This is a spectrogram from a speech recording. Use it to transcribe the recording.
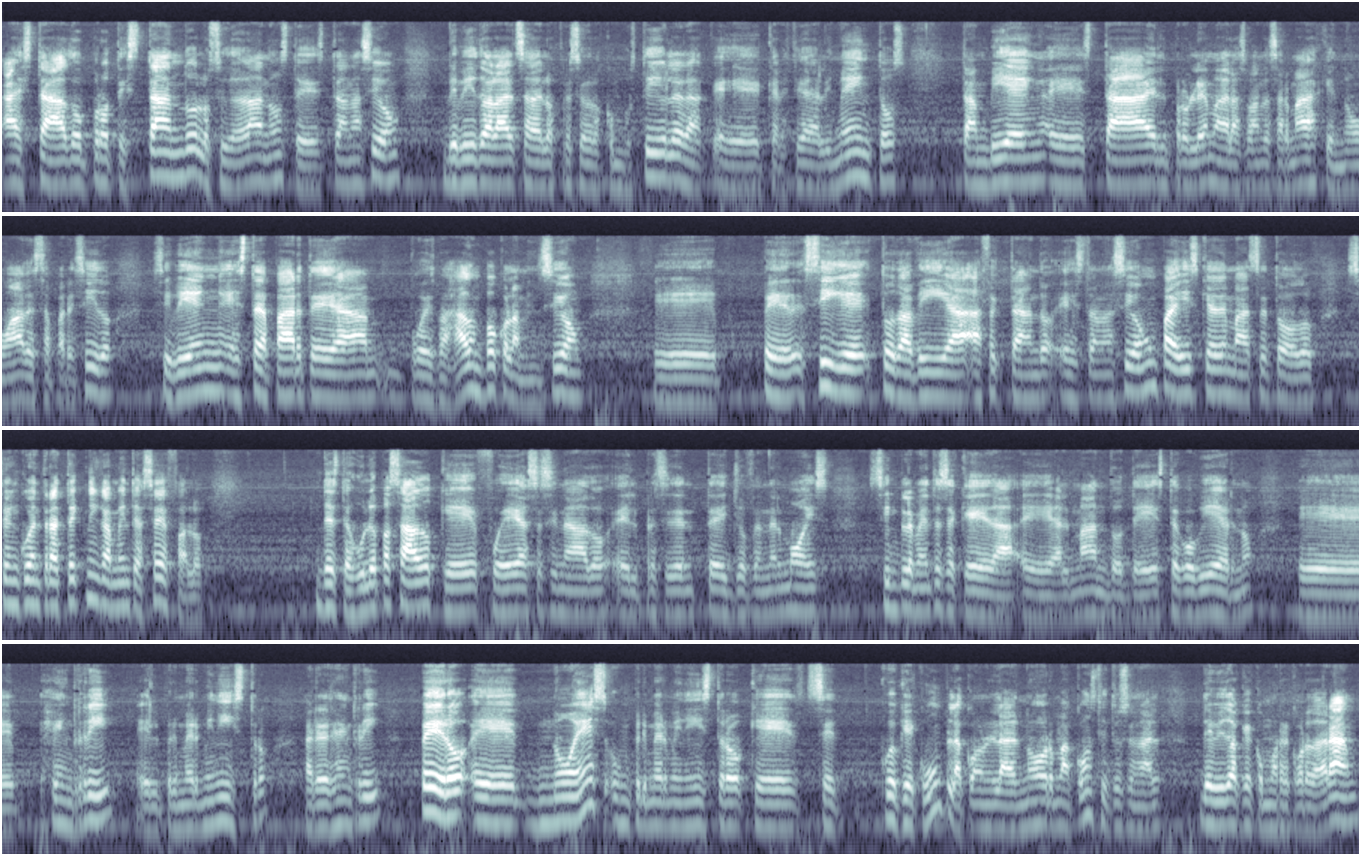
ha estado protestando los ciudadanos de esta nación debido al alza de los precios de los combustibles, la eh, carestía de alimentos. También eh, está el problema de las bandas armadas que no ha desaparecido. Si bien esta parte ha pues bajado un poco la mención, eh, sigue todavía afectando esta nación, un país que además de todo se encuentra técnicamente acéfalo. Desde julio pasado que fue asesinado el presidente Jovenel Moïse, simplemente se queda eh, al mando de este gobierno eh, Henry, el primer ministro, Ariel Henry, pero eh, no es un primer ministro que, se, que cumpla con la norma constitucional, debido a que, como recordarán,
